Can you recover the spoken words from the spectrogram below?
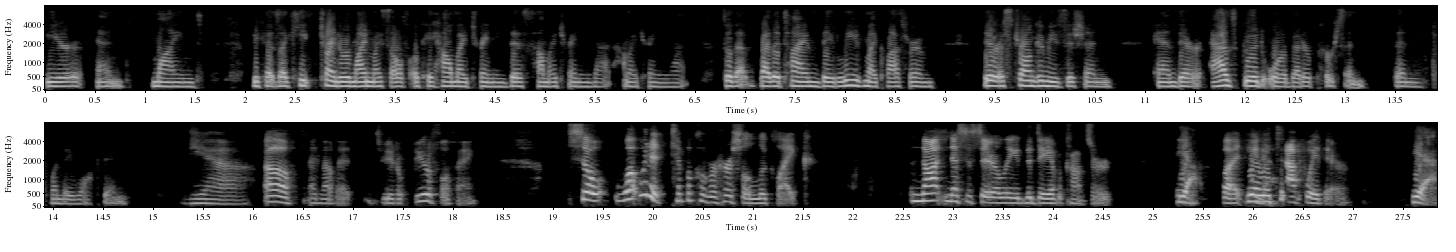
ear, and mind, because I keep trying to remind myself, okay, how am I training this? How am I training that? How am I training that? so that by the time they leave my classroom, they're a stronger musician and they're as good or a better person than when they walked in. Yeah. Oh, I love it. It's a beautiful, beautiful thing. So, what would a typical rehearsal look like? Not necessarily the day of a concert. Yeah. But you know, halfway there. Yeah.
